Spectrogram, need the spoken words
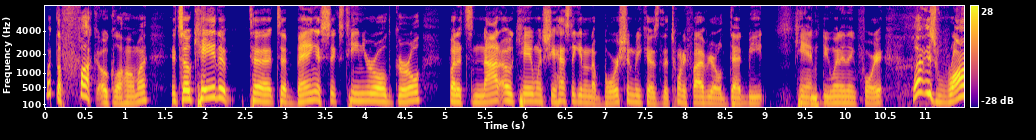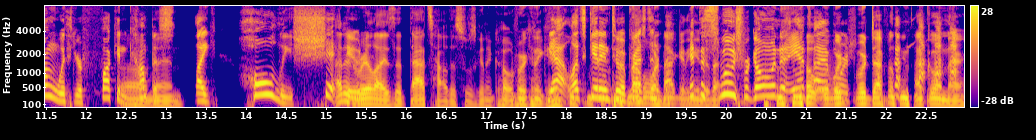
what the fuck, Oklahoma? It's okay to to to bang a 16 year old girl, but it's not okay when she has to get an abortion because the 25 year old deadbeat can't do anything for you. What is wrong with your fucking Oh, compass? man. Like, holy shit, I didn't dude. realize that that's how this was going to go. We're going to get yeah, let's get into it, No, Preston. we're not getting Hit the into that. swoosh. We're going to No, we're, anti-abortion. we're definitely not going there.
